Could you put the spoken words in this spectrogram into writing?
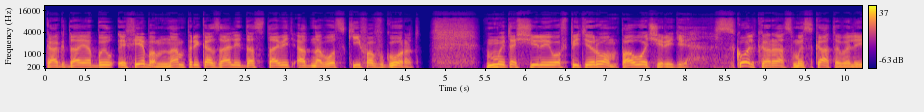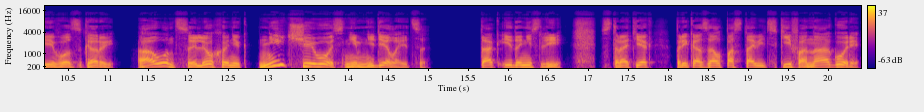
Когда я был эфебом, нам приказали доставить одного скифа в город. Мы тащили его в пятером по очереди. Сколько раз мы скатывали его с горы, а он целеханик, ничего с ним не делается. Так и донесли. Стратег приказал поставить скифа на Агоре,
